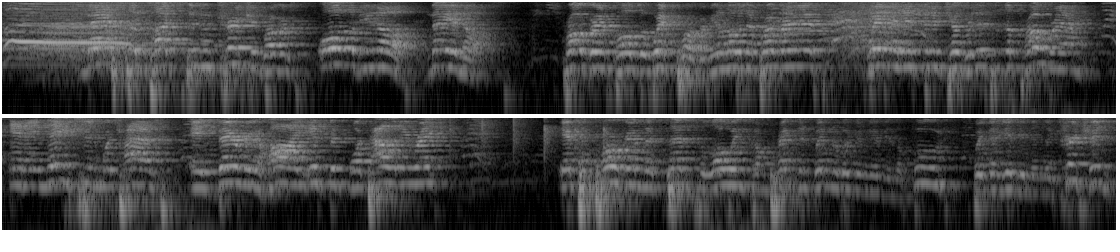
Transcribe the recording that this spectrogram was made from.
Massive cuts to nutrition programs. All of you know, Mayor knows. Program called the WIC program. You don't know what that program is? Women, infant, and children. This is a program in a nation which has a very high infant mortality rate. It's a program that says to low-income pregnant women, we're going to give you the food, we're going to give you the nutrition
